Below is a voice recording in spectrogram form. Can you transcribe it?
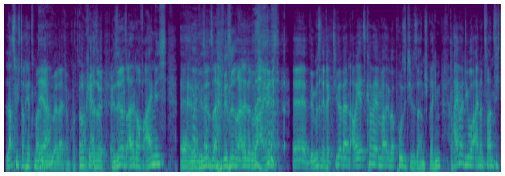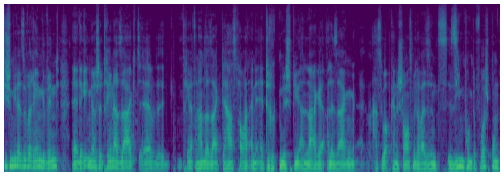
lass mich doch jetzt mal Ja? die Überleitung kurz machen. Okay. Also wir sind uns alle darauf einig, äh, wir, sind uns, wir sind uns alle darüber einig, äh, wir müssen effektiver werden, aber jetzt können wir mal über positive Sachen sprechen. Einmal die U21, die schon wieder souverän gewinnt. Äh, der gegnerische Trainer sagt, äh, Trainer von Hansa sagt, der HSV hat eine erdrückende Spielanlage. Alle sagen, äh, hast überhaupt keine Chance. Mittlerweile sind es sieben Punkte Vorsprung.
